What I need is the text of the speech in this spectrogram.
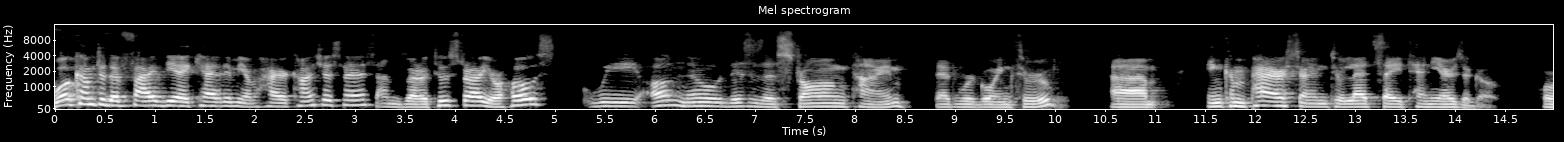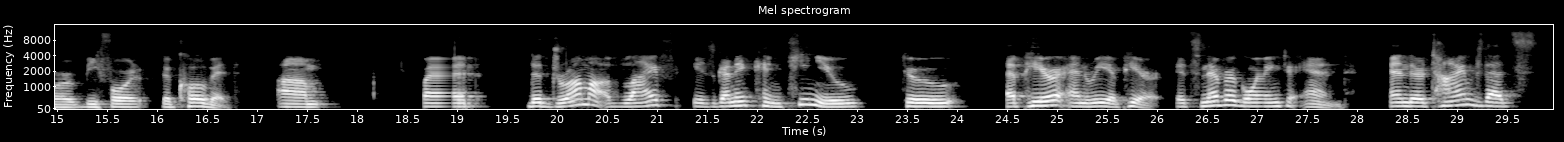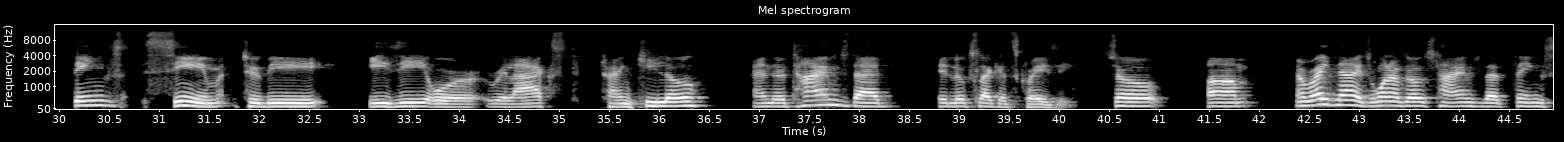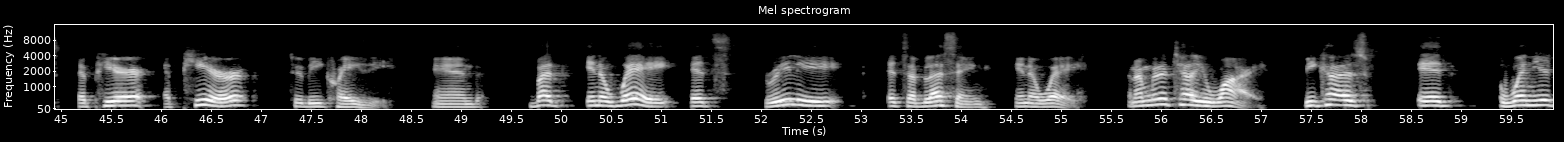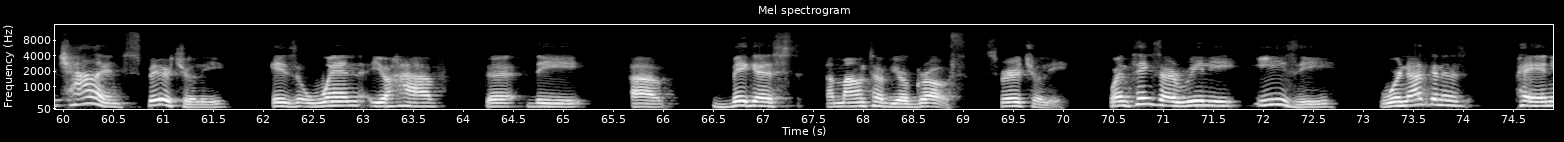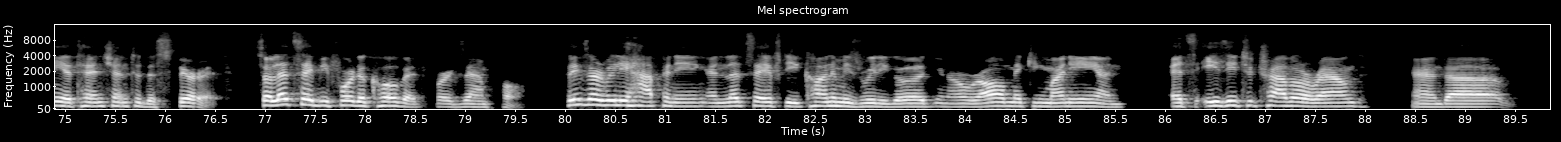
Welcome to the 5D Academy of Higher Consciousness. I'm Zarathustra, your host. We all know this is a strong time that we're going through um, in comparison to, let's say, 10 years ago or before the COVID. Um, but the drama of life is going to continue to appear and reappear. It's never going to end. And there are times that things seem to be easy or relaxed, tranquilo, and there are times that it looks like it's crazy. So, um, and right now it's one of those times that things appear appear to be crazy, and but in a way, it's really it's a blessing in a way, and I'm going to tell you why. Because it when you're challenged spiritually is when you have the the uh, biggest amount of your growth spiritually. When things are really easy, we're not going to pay any attention to the spirit. So let's say before the COVID, for example, things are really happening, and let's say if the economy is really good, you know, we're all making money and it's easy to travel around and, uh,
